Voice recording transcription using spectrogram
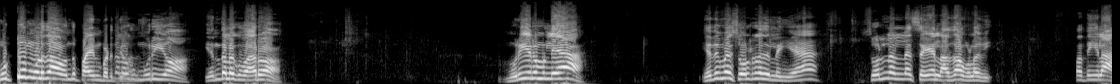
முற்று முழுதாக வந்து பயன்படுத்த அளவுக்கு முறியும். எந்த அளவுக்கு வரும்? முறியணும் இல்லையா? எதுவுமே சொல்றது இல்லைங்க. சொல்லல செயல் அதான் உளவி. பார்த்தீங்களா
